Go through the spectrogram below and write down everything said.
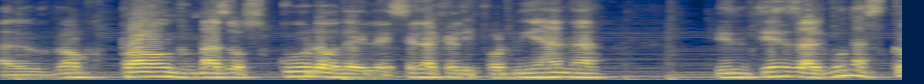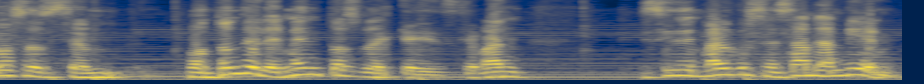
al, rock punk más oscuro de la escena californiana. Tienes algunas cosas, un montón de elementos de que, se sin embargo, se ensamblan bien.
